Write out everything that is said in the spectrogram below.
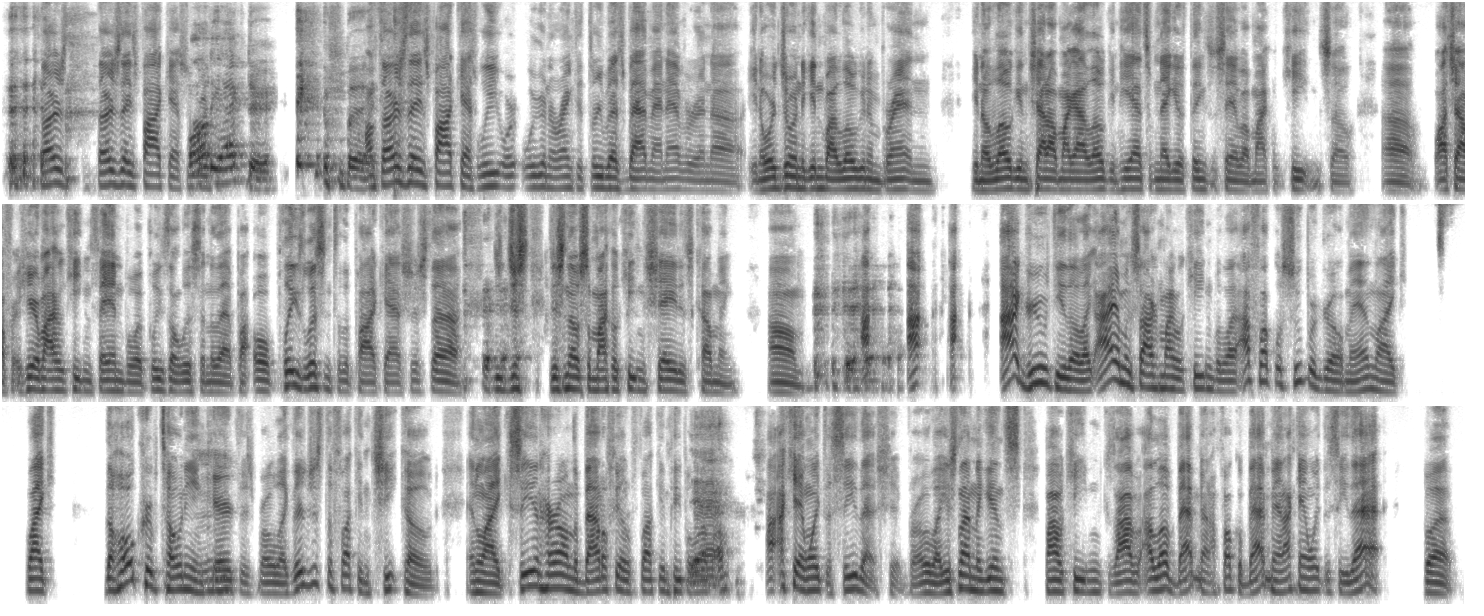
Thursday, Thursday's podcast. Quality actor. but on Thursday's podcast, we we're, we're gonna rank the three best Batman ever, and uh, you know, we're joined again by Logan and Brent, and you know, Logan, shout out my guy Logan. He had some negative things to say about Michael Keaton, so uh, watch out for here, Michael Keaton fanboy. Please don't listen to that. Po- oh, please listen to the podcast. Just uh, just just know some Michael Keaton shade is coming. Um, I, I I I agree with you though. Like I am excited for Michael Keaton, but like I fuck with Supergirl, man. Like like the whole Kryptonian mm-hmm. characters, bro, like they're just the fucking cheat code. And like seeing her on the battlefield fucking people yeah. up, i I can't wait to see that shit, bro. Like it's nothing against Michael Keaton because I I love Batman. I fuck with Batman. I can't wait to see that. But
